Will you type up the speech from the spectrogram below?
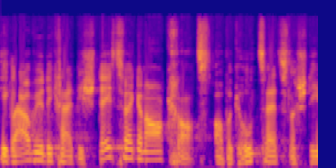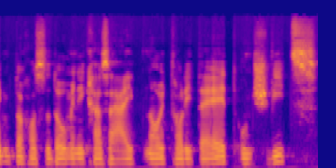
Die Glaubwürdigkeit ist deswegen angekratzt, aber grundsätzlich stimmt doch, was der Dominik sagt, Neutralität und Schweiz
